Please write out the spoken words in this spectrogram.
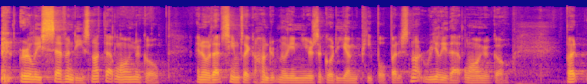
early 70s, not that long ago. I know that seems like 100 million years ago to young people, but it's not really that long ago. But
